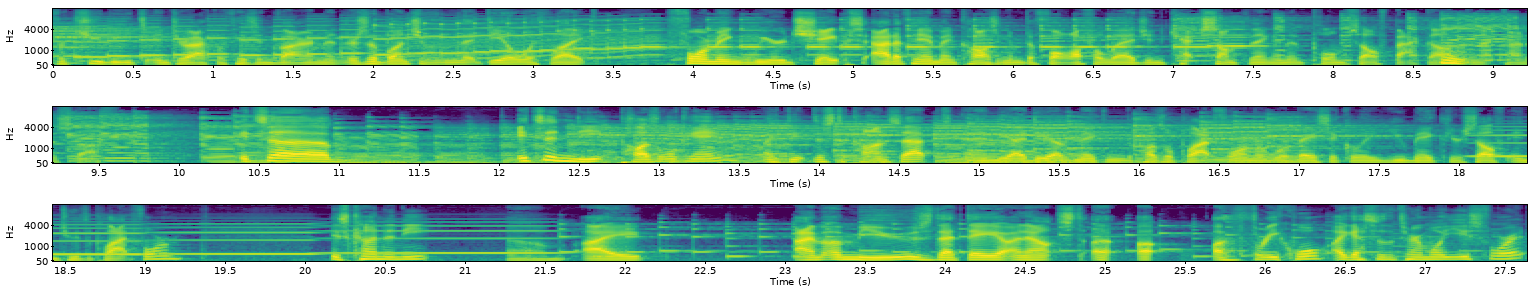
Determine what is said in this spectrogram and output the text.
for Qbby to interact with his environment. There's a bunch of them that deal with like forming weird shapes out of him and causing him to fall off a ledge and catch something and then pull himself back up and that kind of stuff. It's a it's a neat puzzle game, like the, just the concept and the idea of making the puzzle platformer where basically you make yourself into the platform is kind of neat. Um, I I'm amused that they announced a, a a threequel, I guess is the term we'll use for it,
